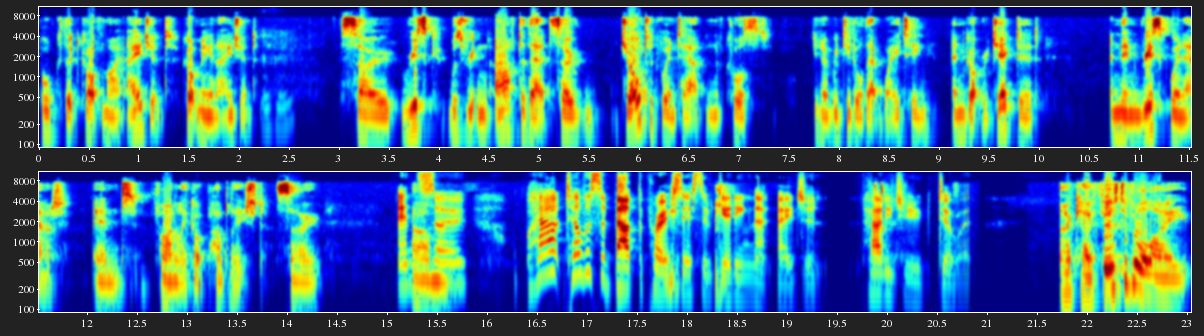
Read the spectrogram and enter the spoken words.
book that got my agent, got me an agent. Mhm. So Risk was written after that. So Jolted went out, and of course, you know, we did all that waiting and got rejected, and then Risk went out and finally got published. So And Um, so, how tell us about the process of getting that agent. How did you do it? Okay, first of all, I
